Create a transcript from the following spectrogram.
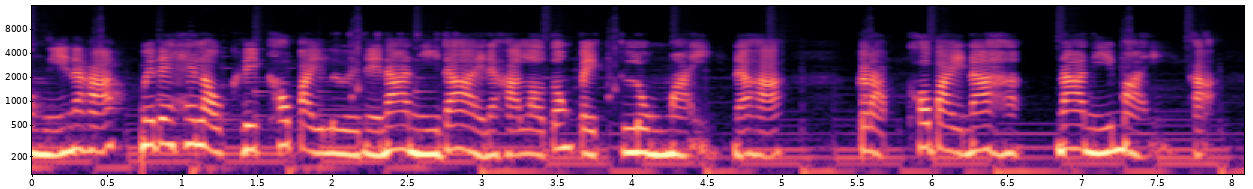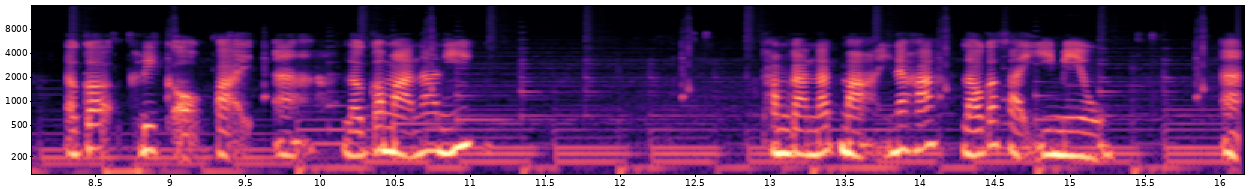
ตรงนี้นะคะ ไม่ได้ให้เราคลิกเข้าไปเลยในหน้านี้ได้นะคะ เราต้องไปลงใหม่นะคะ กลับเข้าไปหน้าหน้านี้ใหม่ค่ะ แล้วก็คลิกออกไปอ่าแล้วก็มาหน้านี้ทำการนัดหมายนะคะ แล้วก็ใส่อีเมลอ่า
